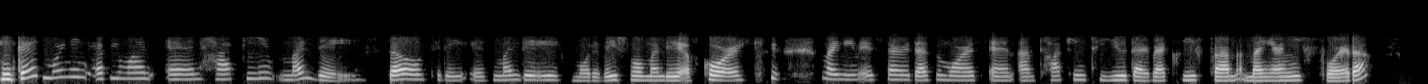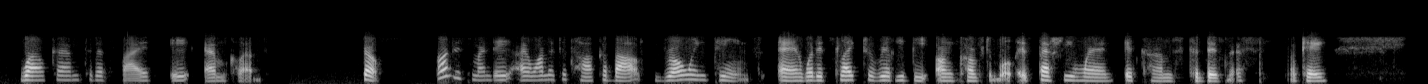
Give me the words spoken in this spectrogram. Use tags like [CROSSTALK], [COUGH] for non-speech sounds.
Good morning, everyone, and happy Monday. So, today is Monday, Motivational Monday, of course. [LAUGHS] My name is Sarah Desamores, and I'm talking to you directly from Miami, Florida. Welcome to the 5 a.m. Club. So, on this Monday, I wanted to talk about growing pains and what it's like to really be uncomfortable, especially when it comes to business. Okay?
